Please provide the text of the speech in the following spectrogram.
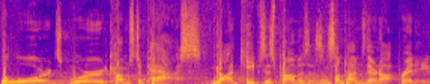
the Lord's word comes to pass. God keeps his promises, and sometimes they're not pretty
